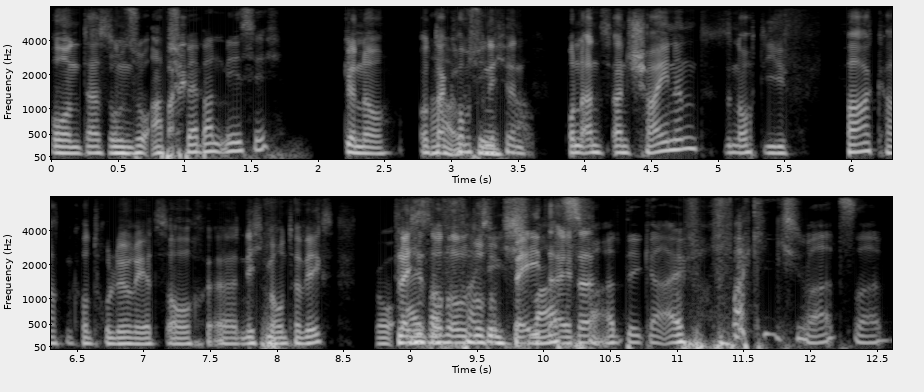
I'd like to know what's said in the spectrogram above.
Und da ist so So, ein so absperrbandmäßig? Genau. Und da Ah, kommst du okay. nicht hin. Und ans anscheinend sind auch die Fahrkartenkontrolleure jetzt auch äh, nicht mehr unterwegs. Bro, Vielleicht ist auch nur so ein Bait, Alter. Digga. Einfach fucking Schwarzfahren.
